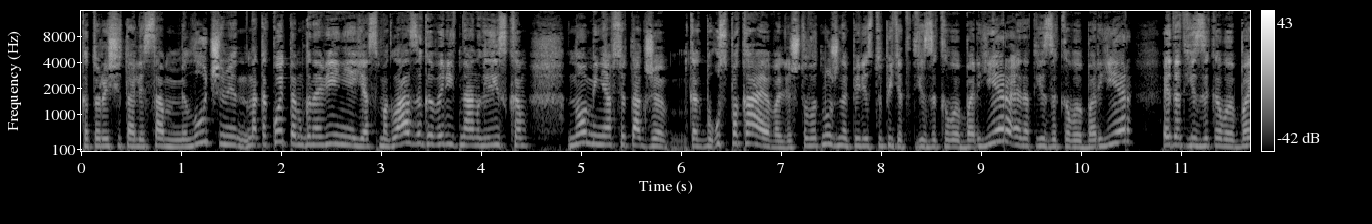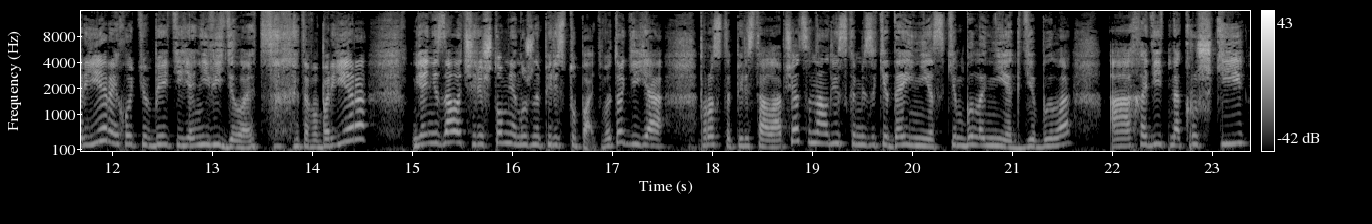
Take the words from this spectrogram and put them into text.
которые считались самыми лучшими. На какое-то мгновение я смогла заговорить на английском, но меня все так же как бы успокаивали, что вот нужно переступить этот языковой барьер, этот языковой барьер, этот языковой барьер, и хоть убейте, я не видела этого барьера, я не знала, через что мне нужно переступать. В итоге я просто перестала общаться на английском языке, да и не с кем было, негде было, а ходить на кружки,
